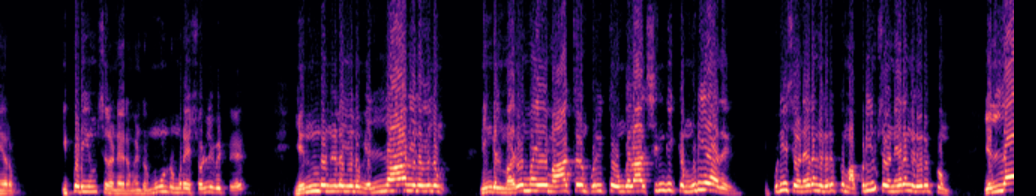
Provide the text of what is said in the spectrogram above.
நேரம் இப்படியும் சில நேரம் என்று மூன்று முறை சொல்லிவிட்டு எந்த நிலையிலும் எல்லா நிலையிலும் நீங்கள் மறுமையை மாத்திரம் குறித்து உங்களால் சிந்திக்க முடியாது. இப்படியும் சில நேரங்கள் இருக்கும் அப்படியும் சில நேரங்கள் இருக்கும். எல்லா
